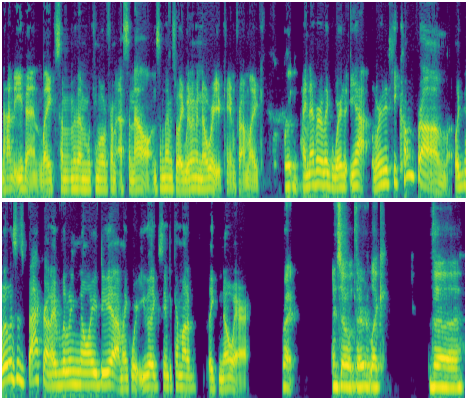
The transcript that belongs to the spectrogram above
not even like some of them came over from SNL, and sometimes we're like, we don't even know where you came from. Like, Britain, I never like where did yeah where did he come from? Like, what was his background? I have literally no idea. I'm like, where you like seem to come out of like nowhere. Right. And so they're like the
